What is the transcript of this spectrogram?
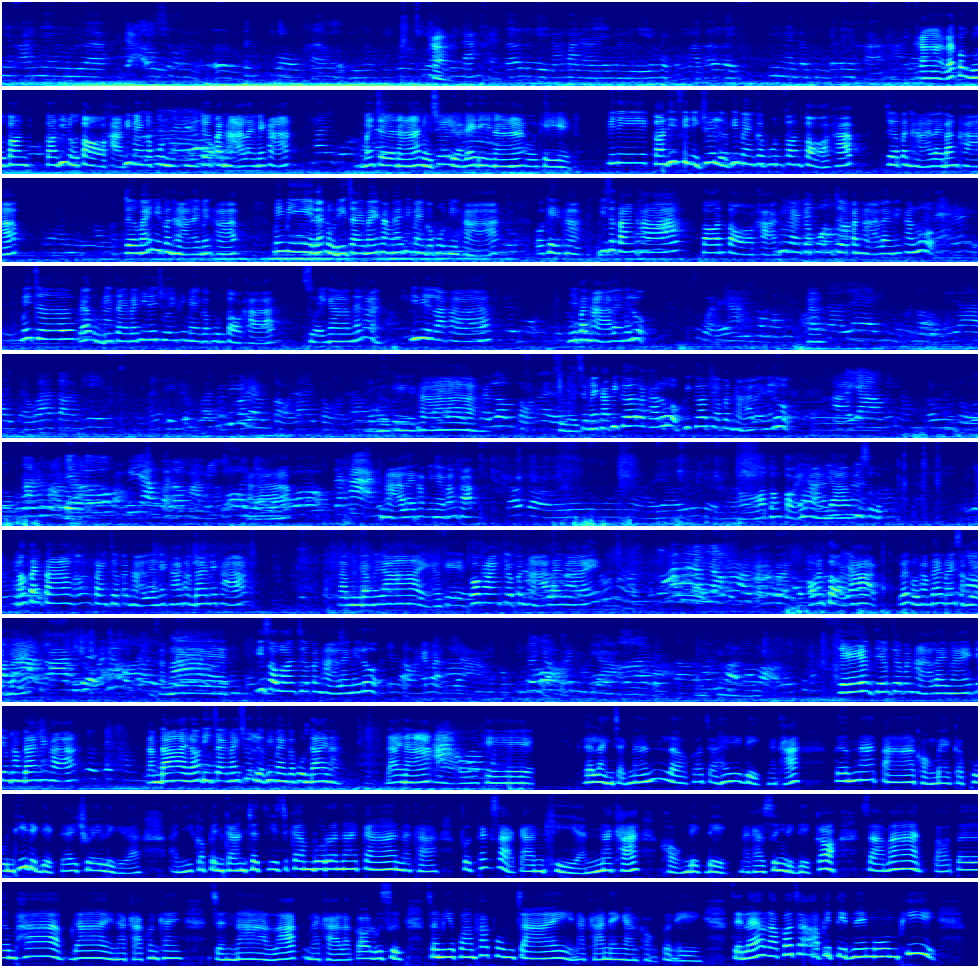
มีครั้งหนึ่งเรือจะเอาชนเออเป็นโปเขาที่เป็นน้ำแข็งก็เลยน้ำมันอะไรมันเลี้หกออกมาก็เลยพี่แมงกะพรุนก็เลยขาหายค่ะ แล้วตกหนูตอนตอนที่หนูต่อค่ะพี่แมงกะพรุนหนูเจอปัญหาอะไรไหมคะ ไม่ไม่เจอนะหนูช่วยเหลือได้ดีนะ โอเคฟินิกตอนที่ฟินิกช่วยเหลือพี่แมงกะพรุนตอนต่อครับ เจอปัญหาอะไรบ้างครับ เจอไหมมีปัญหาอะไรไหมครับ ไม่มีแล้วหนูดีใจไหมทำให้พี่แมงกะพรุนมีขาโอเคค่ะพี่สตางค์คะตอนต่อขาพี่แมงกะพรุนเจอปัญหาอะไรไหมคะลูกไม่เจอแล้วหนูดีใจไหมที่ได้ช่วยพี่แมงกะพรุนต่อขาสวยงามนั่นน่ะพี่พินล่ะคะมีปัญหาอะไรไหมลูกสวยอะตอนแรกหนูต่อไม่ได้ แต่ว่าตอนที่ไม่ติดกับมันก็ยังต่อได้ต่อได้โอเคค่ะฉันเริ่มต่อได้สวยใช่ไหมคะพี่เกอร์ล่ะคะลูกพี่เกอร์เจอปัญหาอะไรไหมลูกขายาวไม่ช้ำต้องโตขายาว ยังไงบ้างครับเราต่อขายาวที่สุดอ๋อต้องต่อให้หางยาวที่สุดน้องแตงตางน้องแตงตางเจอปัญหาอะไรไหมคะทำได้ไหมคะทำทำไม่ได้โอเคโก็ค้างเจอปัญหาอะไรไหมอ๋อมันต่อยากแล้วหนูทำได้ไหมสำเร็จไหมสำเร็จพี่โซวอนเจอปัญหาอะไรไหมลูกเจมส์เจมส์เจอปัญหาอะไรไหมเจมส์ทำได้ไหมคะทำได้แล้วดีใจไหมช่วยเหลือพี่แมงกะพรุนได้นะ ได้นะ อ่าโอเค และหลังจากนั้นเราก็จะให้เด็กๆนะคะ เติมหน้าตาของแมงกะพรุนที่เด็กๆ ได้ช่วยเหลือ อันนี้ก็เป็นการจัดกิจกรรมบูรณาการนะคะ ฝึกทักษะการเขียนนะคะของเด็กๆนะคะ ซึ่งเด็กๆก็สามารถต่อเติมภาพได้นะคะค่อนข้างจะน่ารักนะคะ แล้วก็รู้สึกจะมีความภาคภูมิใจนะคะในงานของตนเอง เสร็จแล้วเราก็จะเอาไปติดในมุมพี่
